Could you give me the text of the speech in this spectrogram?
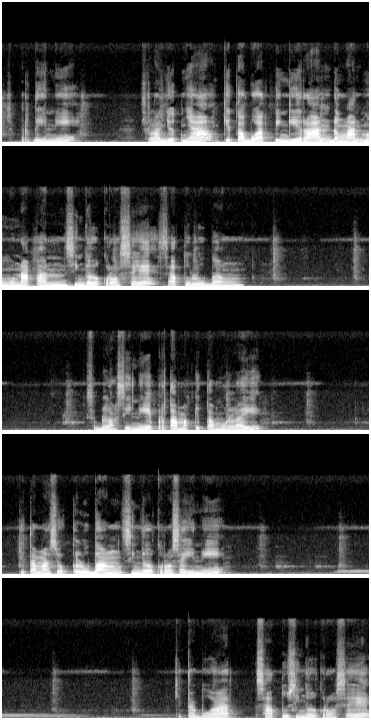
Seperti ini. Selanjutnya kita buat pinggiran dengan menggunakan single crochet satu lubang sebelah sini. Pertama kita mulai. Kita masuk ke lubang single crochet ini. Kita buat satu single crochet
